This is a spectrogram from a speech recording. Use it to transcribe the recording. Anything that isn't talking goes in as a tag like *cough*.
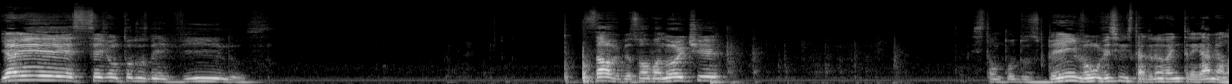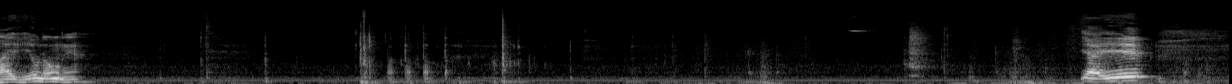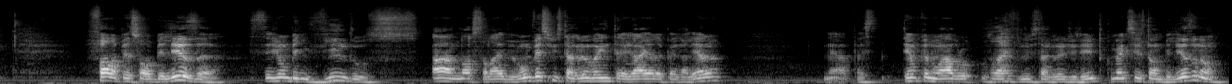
E aí, sejam todos bem-vindos. Salve pessoal, boa noite. Estão todos bem? Vamos ver se o Instagram vai entregar minha live. Eu não, né? E aí? Fala pessoal, beleza? Sejam bem-vindos a nossa live. Vamos ver se o Instagram vai entregar ela pra galera. Né? Faz tempo que eu não abro live no Instagram direito. Como é que vocês estão? Beleza ou não?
